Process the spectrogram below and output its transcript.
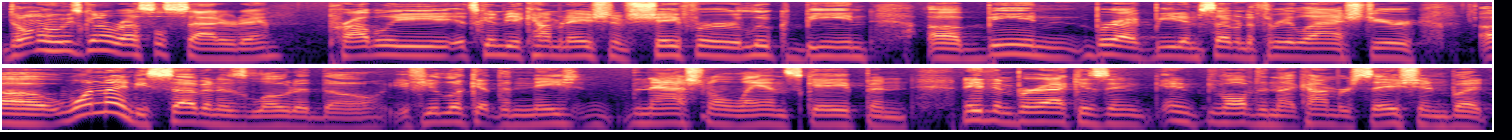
Don't know who's going to wrestle Saturday. Probably it's going to be a combination of Schaefer, Luke Bean. Uh, Bean, Burak beat him seven to three last year. Uh, 197 is loaded though. If you look at the nation, the national landscape, and Nathan Burak is in, involved in that conversation. But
